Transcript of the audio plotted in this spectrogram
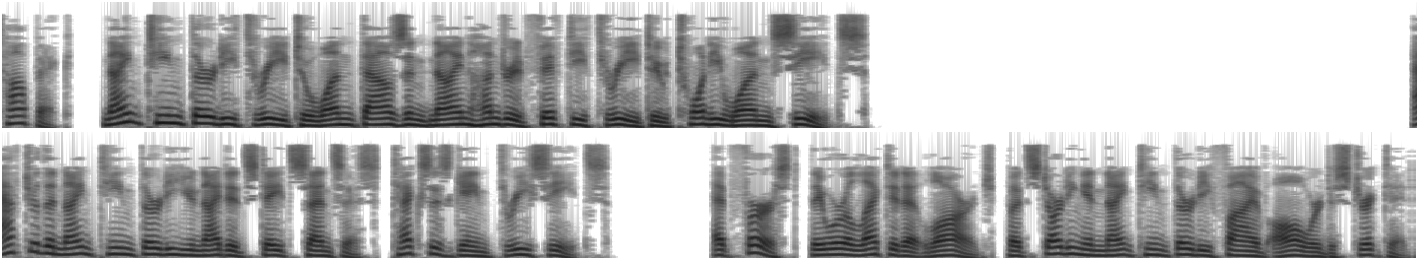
Topic 1933 to 1953 to 21 seats. After the 1930 United States Census, Texas gained three seats. At first, they were elected at large, but starting in 1935 all were districted.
